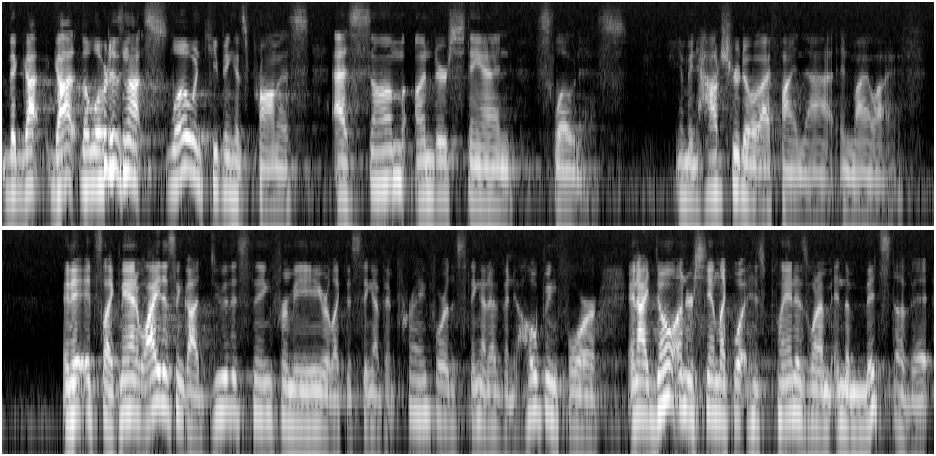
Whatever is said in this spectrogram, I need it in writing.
The, God, God, the Lord is not slow in keeping his promise, as some understand slowness. I mean, how true do I find that in my life? And it's like, man, why doesn't God do this thing for me? Or like this thing I've been praying for, this thing that I've been hoping for. And I don't understand like what his plan is when I'm in the midst of it.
